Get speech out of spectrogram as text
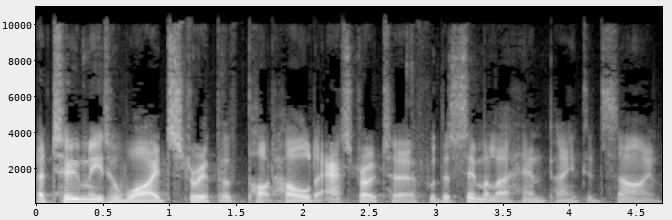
a two metre wide strip of potholed astroturf with a similar hand painted sign.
